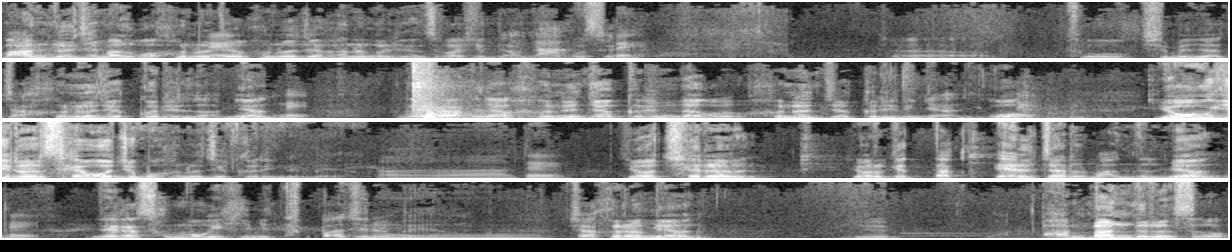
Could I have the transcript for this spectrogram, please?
만들지 말고 흐느적 흐느적 하는 걸 연습하시는데 한번 아, 해보세요. 네. 자, 툭 치면 이제 자 흐느적 거리려면 네. 내가 그냥 흐느적 거린다고 흐느적 거리는 게 아니고 네. 여기를 세워주면 흐느적 거리는 거예요. 아, 네. 요 채를 이렇게 딱 L자를 만들면 네. 내가 손목에 힘이 탁 빠지는 거예요. 음. 자 그러면 이 반반 들어서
